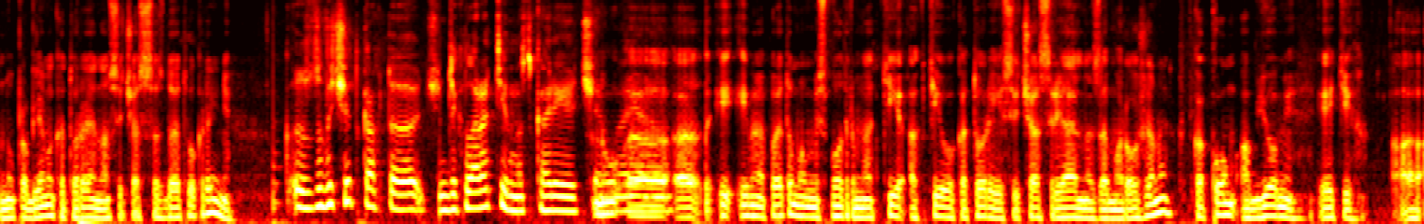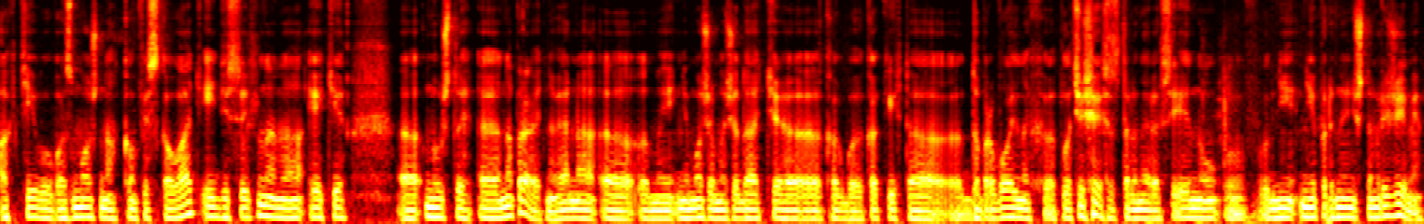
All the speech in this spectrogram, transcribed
ну, проблемы, которые она сейчас создает в Украине. Звучит как-то декларативно скорее, чем... Ну, э, и именно поэтому мы смотрим на те активы, которые сейчас реально заморожены, в каком объеме эти активы возможно конфисковать и действительно на эти э, нужды э, направить. Наверное, э, мы не можем ожидать как бы каких-то добровольных платежей со стороны России ну, не, не при нынешнем режиме.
